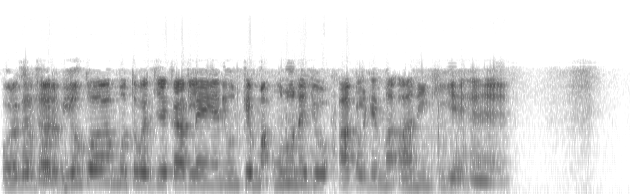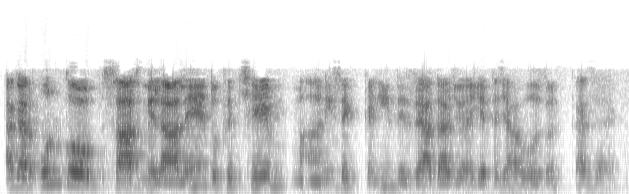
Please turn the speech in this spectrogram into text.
اور اگر غربیوں کو آپ متوجہ کر لیں یعنی ان کے انہوں نے جو عقل کے معانی کیے ہیں، اگر ان کو ساتھ ملا لیں تو پھر چھ معانی سے کہیں زیادہ جو ہے یہ تجاوز کر جائے گا۔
